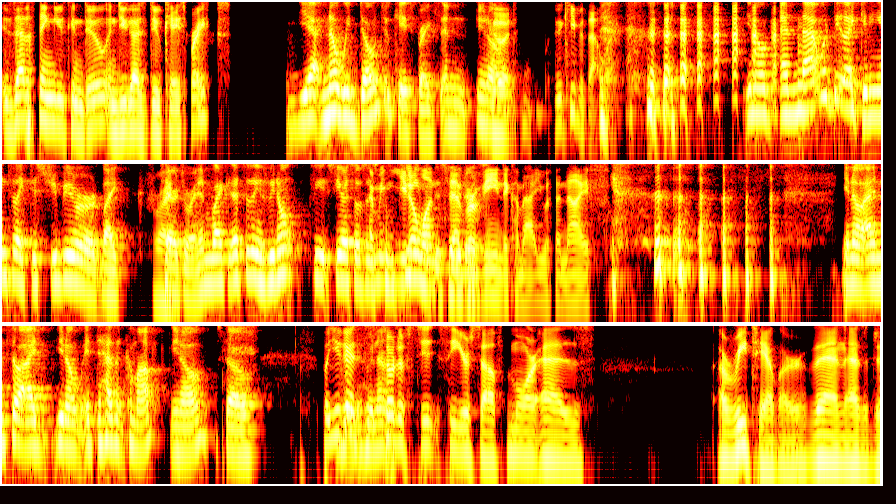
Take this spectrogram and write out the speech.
Is that a thing you can do? And do you guys do case breaks? Yeah, no, we don't do case breaks, and you know, Good. Keep it that way. you know, and that would be like getting into like distributor like Right. territory, and like that's the thing is we don't fe- see ourselves as. I mean, you don't want Zev. Rovine to come at you with a knife. you know, and so I, you know, it hasn't come up, you know, so. But you guys who knows? sort of see, see yourself more as a retailer than as a,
